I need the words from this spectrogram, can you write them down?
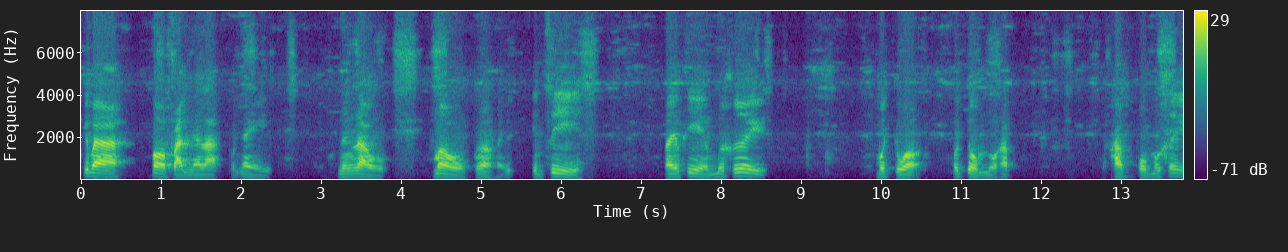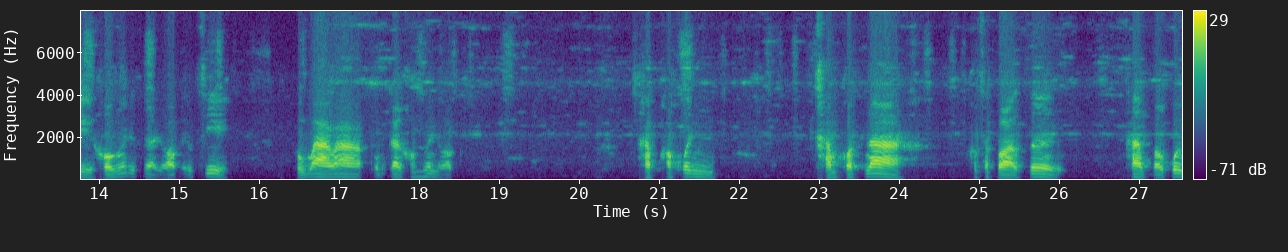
คือว่าพ่อฝันนี่ละผมในเรื่องเล่าเมาก็เอ็มซีไปพี่เมื่อเคยหมดตัวหมดจมดูครับ ครับ ผมไม่เคยขอเงินเสียหรอกเอฟซีผมว่าว่าผมการขอเงินหรอกครับขอบคุณคำโฆษณาของสปอนเซอร์ ครับขอบคุณ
